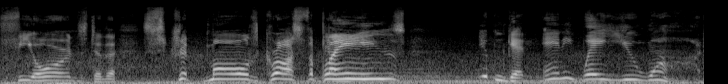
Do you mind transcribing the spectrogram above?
fjords to the strip malls across the plains. You can get any way you want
